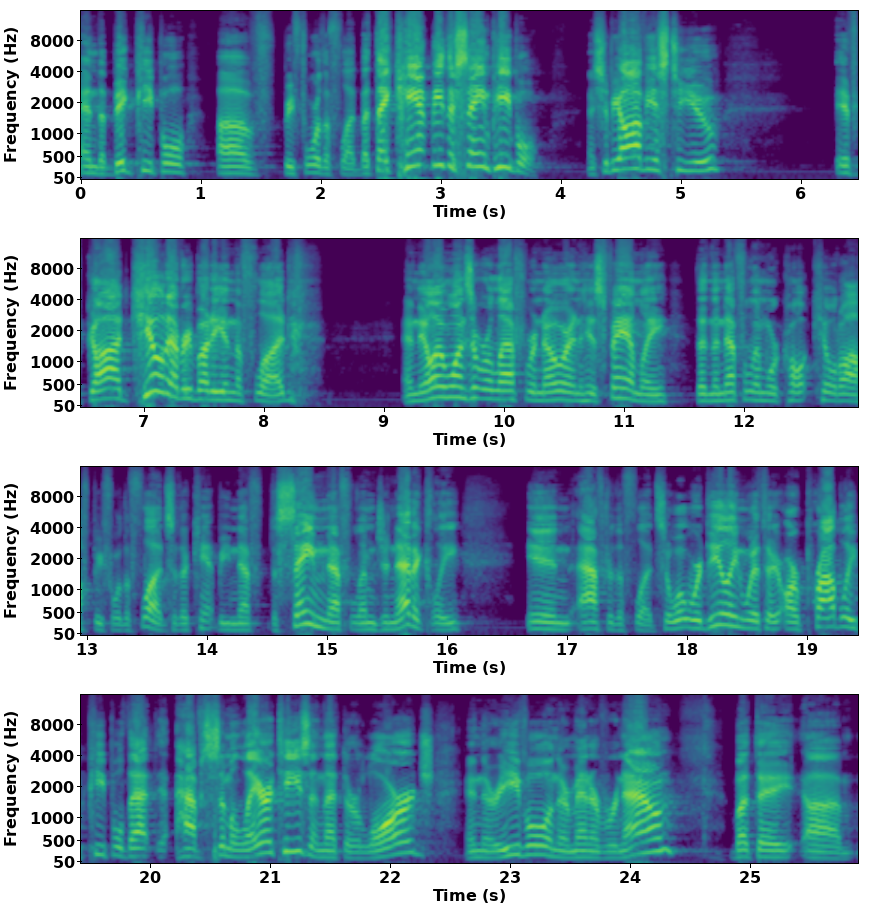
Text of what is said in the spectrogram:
and the big people of before the flood. But they can't be the same people. It should be obvious to you if God killed everybody in the flood, and the only ones that were left were Noah and his family, then the Nephilim were called, killed off before the flood. So there can't be Neph- the same Nephilim genetically in after the flood. So what we're dealing with are, probably people that have similarities and that they're large and they're evil and they're men of renown, but they um,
